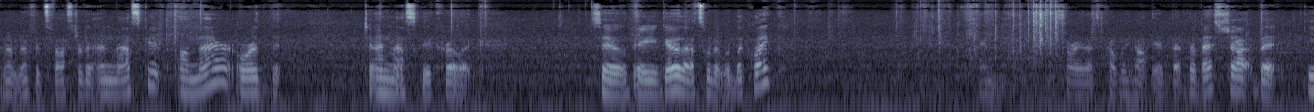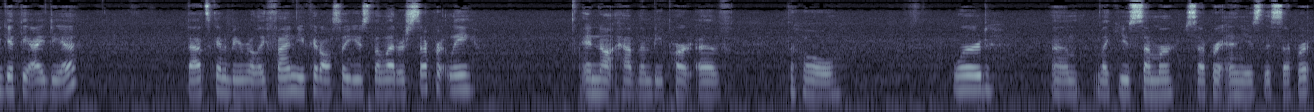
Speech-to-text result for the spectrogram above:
I don't know if it's faster to unmask it on there or the, to unmask the acrylic. So there you go, that's what it would look like. And sorry, that's probably not the, the best shot, but you get the idea. That's going to be really fun. You could also use the letters separately and not have them be part of the whole word. Um, like use summer separate and use this separate.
